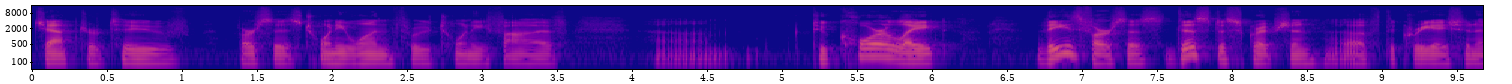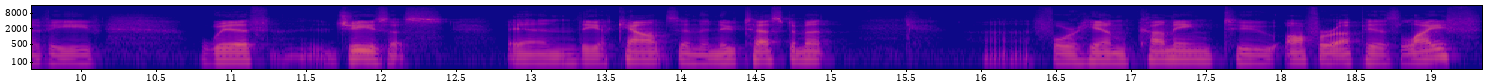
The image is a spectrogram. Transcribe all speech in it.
chapter 2, verses 21 through 25, um, to correlate these verses, this description of the creation of Eve, with Jesus and the accounts in the New Testament uh, for him coming to offer up his life.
